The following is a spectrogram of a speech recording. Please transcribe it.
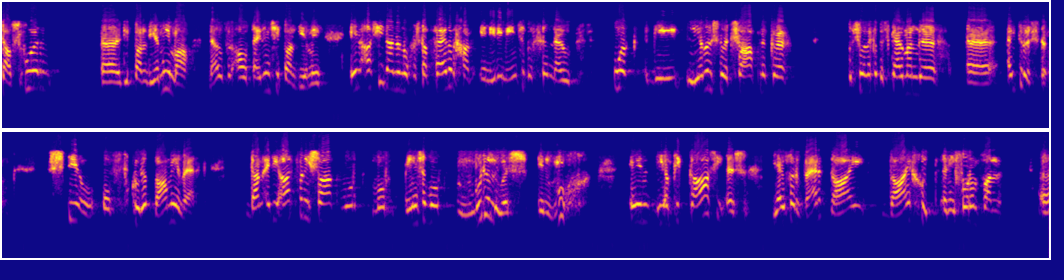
selfs voor uh die pandemie maar nou vir altyd in die pandemie en as jy dan nog 'n stap verder gaan en hierdie mense begin nou ook die lewensnoodsaaklike persoonlike beskermende uh uitrusting steel of korrup daarmee werk dan uit die aard van die saak word word mense word moedeloos en moeg. En die implikasie is jy verwerk daai daai goed in die vorm van 'n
